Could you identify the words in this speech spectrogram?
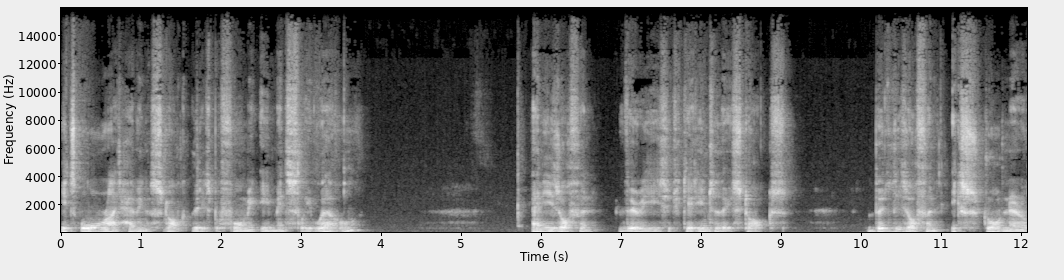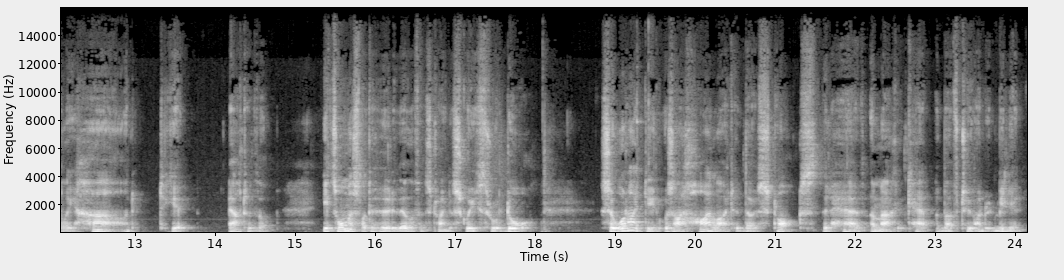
It's all right having a stock that is performing immensely well, and is often very easy to get into these stocks, but it is often extraordinarily hard to get out of them. It's almost like a herd of elephants trying to squeeze through a door. So what I did was I highlighted those stocks that have a market cap above 200 million,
